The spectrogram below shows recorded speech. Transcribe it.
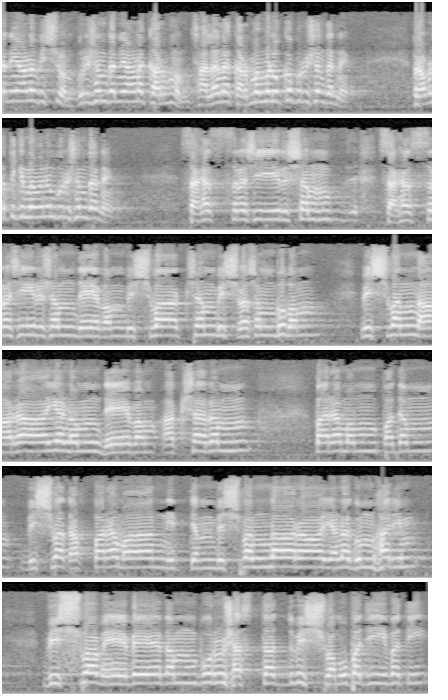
തന്നെയാണ് വിശ്വം പുരുഷൻ തന്നെയാണ് കർമ്മം. ചലന കർമ്മങ്ങളൊക്കെ പുരുഷൻ തന്നെ. പ്രവർത്തിക്കുന്നവനും പുരുഷൻ തന്നെ. സഹസ്രശീർഷം സഹസ്രശീർഷം ദേവം വിശ്വാക്ഷം വിശ്വശംഭുവം വിശ്വം നാരായണം ദേവം അക്ഷരം പരമം പദം വിശ്വത പരമാൻ നിത്യം വിശ്വം നാരായണഗും ഹരിം വിശ്വമേവേദം പുരുഷസ്തദ്വിശ്വമുപജീവതി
